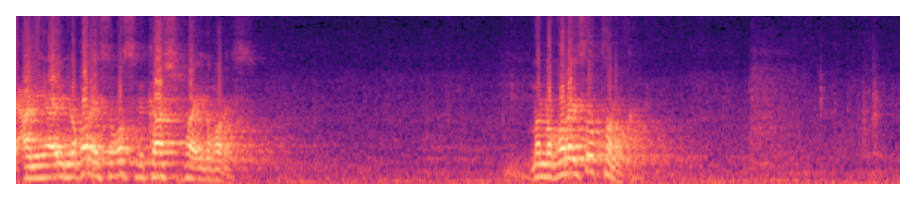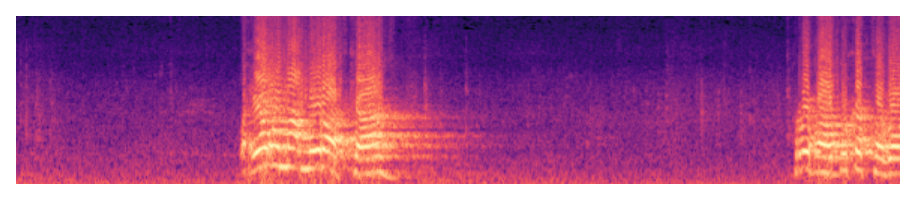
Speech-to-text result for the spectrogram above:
yani ay noqonayso wasfi kaashifa ay noqonayso. Ma noqonayso tan oo kale. Waxyaabaha ma'muuraadka ruuxu hadduu ka tago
